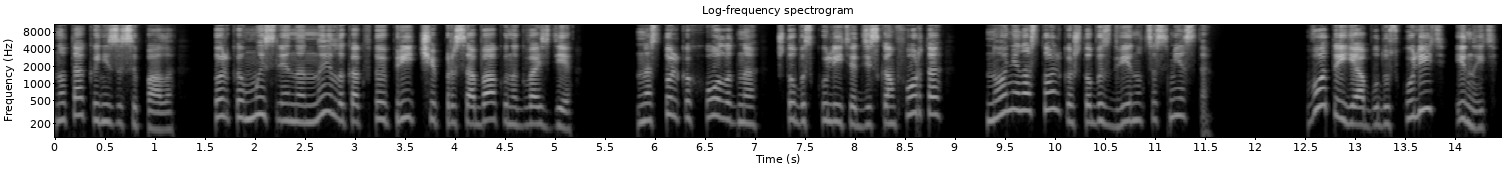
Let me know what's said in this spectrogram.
Но так и не засыпала. Только мысленно ныла, как в той притче про собаку на гвозде. Настолько холодно, чтобы скулить от дискомфорта, но не настолько, чтобы сдвинуться с места. Вот и я буду скулить и ныть,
